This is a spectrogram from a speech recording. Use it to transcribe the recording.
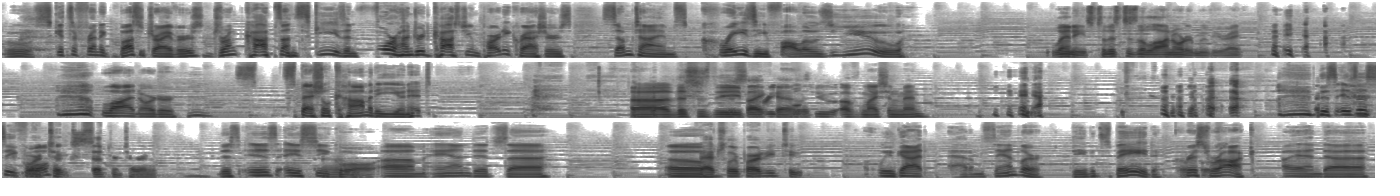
ooh, schizophrenic bus drivers, drunk cops on skis, and 400 costume party crashers, sometimes crazy follows you. Lenny. So this is the Law and Order movie, right? yeah. Law and Order S- Special Comedy Unit. Uh, this is the It's like, uh, prequel the- to of Mice and Men. yeah. this is a Before sequel. it took such a turn. This is a sequel. Um, and it's uh oh, Bachelor Party 2. we've got Adam Sandler, David Spade, Chris. Rock, and uh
